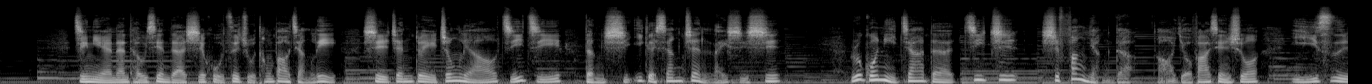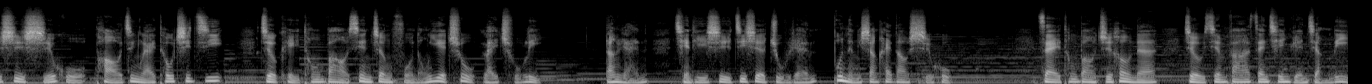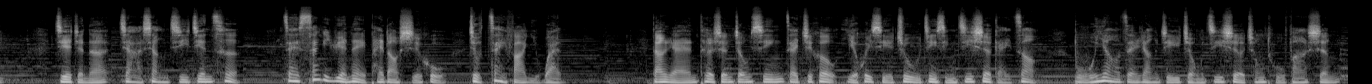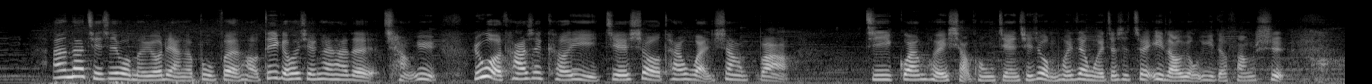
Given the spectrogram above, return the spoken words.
今年南投县的石虎自主通报奖励是针对中寮、集集等十一个乡镇来实施。如果你家的鸡只是放养的，哦，有发现说疑似是石虎跑进来偷吃鸡，就可以通报县政府农业处来处理。当然，前提是鸡舍主人不能伤害到石虎。在通报之后呢，就先发三千元奖励，接着呢架相机监测，在三个月内拍到石虎就再发一万。当然，特生中心在之后也会协助进行鸡舍改造，不要再让这一种鸡舍冲突发生。啊，那其实我们有两个部分哈。第一个会先看他的场域，如果他是可以接受他晚上把鸡关回小空间，其实我们会认为这是最一劳永逸的方式。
